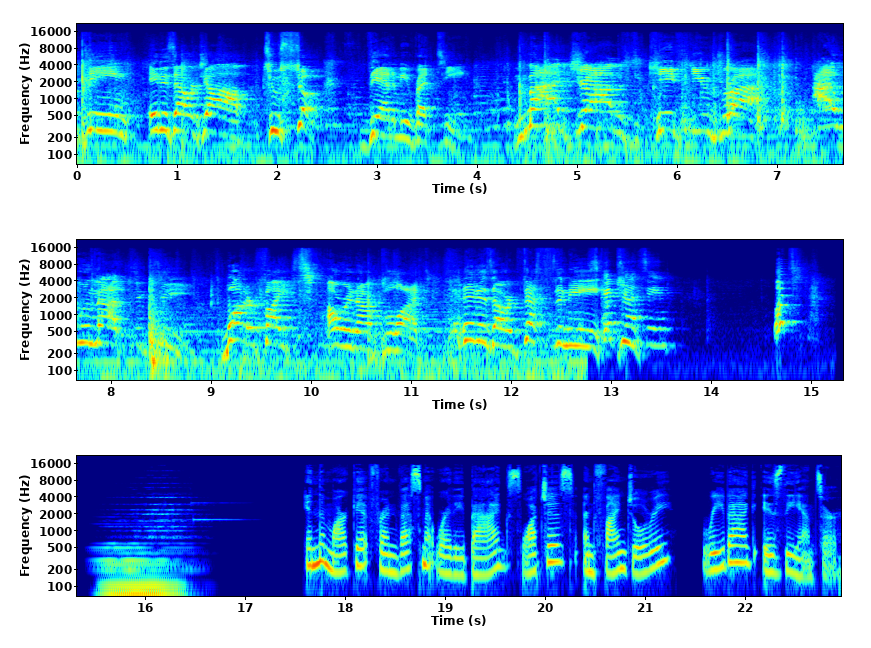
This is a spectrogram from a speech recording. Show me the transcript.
blue team, it is our job to soak the enemy red team. My job is to keep you dry. I will not succeed. Water fights are in our blood. It is our destiny. Skip cutscene. What? In the market for investment worthy bags, watches, and fine jewelry, Rebag is the answer.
